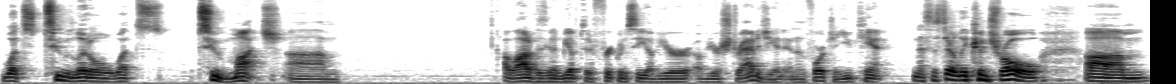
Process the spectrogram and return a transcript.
what's too little, what's too much. Um, a lot of it is going to be up to the frequency of your of your strategy, and, and unfortunately, you can't necessarily control um,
